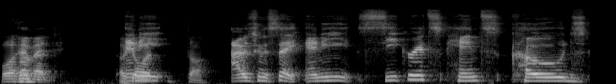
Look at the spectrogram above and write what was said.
Well, hey Love man, it. go Any- I was going to say, any secrets, hints, codes,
